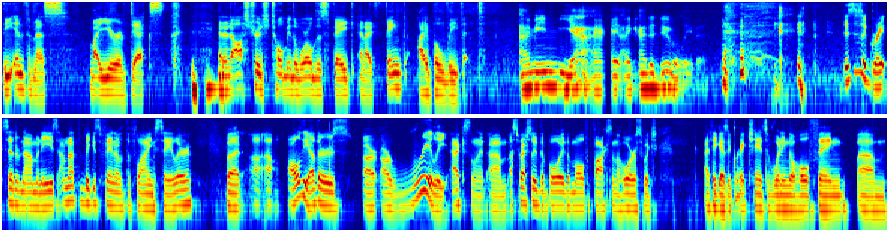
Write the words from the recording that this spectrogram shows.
the infamous My Year of Dicks, and an ostrich told me the world is fake, and I think I believe it. I mean, yeah, I, I kind of do believe it. This is a great set of nominees. I'm not the biggest fan of the Flying Sailor, but uh, uh, all the others are are really excellent. Um, especially the boy, the mole, the fox, and the horse, which I think has a great chance of winning the whole thing. Um,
